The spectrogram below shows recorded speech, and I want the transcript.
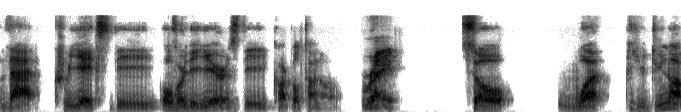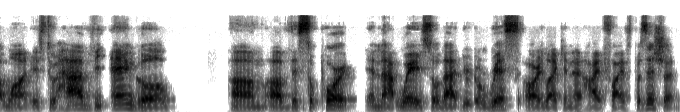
that creates the over the years the carpal tunnel Right. so what you do not want is to have the angle um, of the support in that way so that your wrists are like in a high five position.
